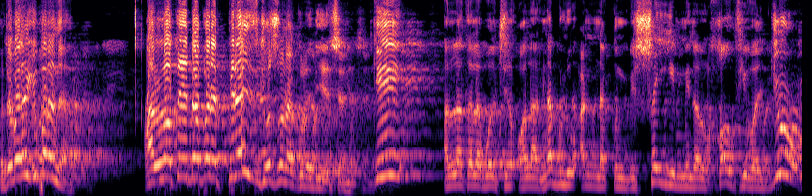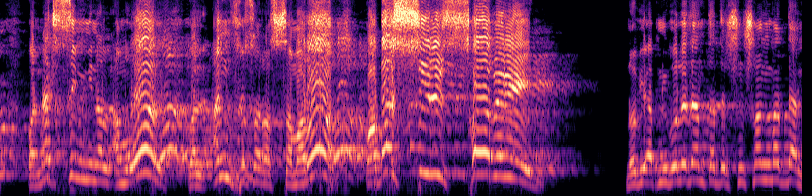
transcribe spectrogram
হতে পারে কি পারে না? আল্লাহ তো এই ব্যাপারে প্রাইজ ঘোষণা করে দিয়েছেন। কি? আল্লাহ তালা বলছেন, ওয়ালা নাবলু আন্নাকুম বিশাইয়্যিন মিনাল খাউফি ওয়াল জু' ওয়া নাকসিম মিনাল আমওয়াল ওয়াল আনফুস ওয়াস সামারাত ওয়া বাশশিরিস সাবিরিন। নবী, আপনি বলে দেন, তাদের সুসংবাদ দেন।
